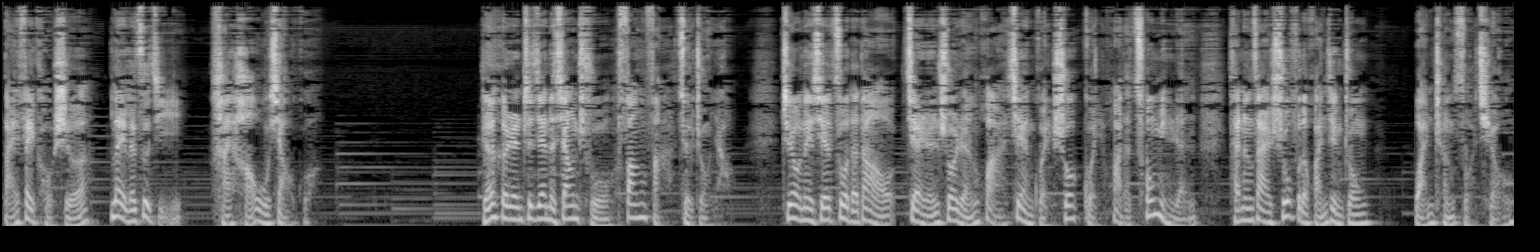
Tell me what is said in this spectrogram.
白费口舌，累了自己还毫无效果。人和人之间的相处方法最重要。只有那些做得到见人说人话、见鬼说鬼话的聪明人，才能在舒服的环境中完成所求。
